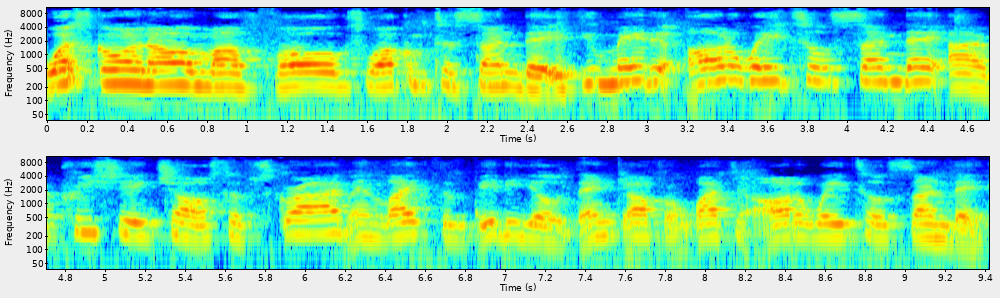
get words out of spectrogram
What's going on, my folks? Welcome to Sunday. If you made it all the way till Sunday, I appreciate y'all. Subscribe and like the video. Thank y'all for watching all the way till Sunday.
